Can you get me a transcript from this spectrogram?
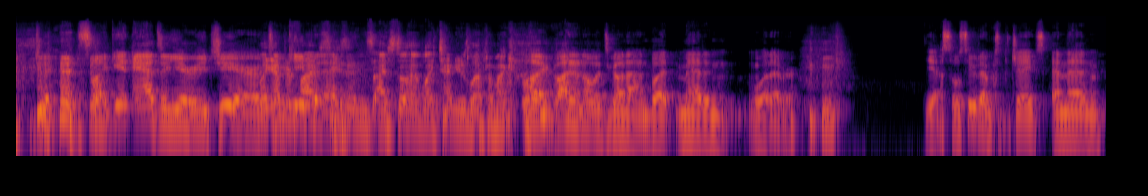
just like it adds a year each year? like after five it at- seasons, I still have like ten years left on my. like I don't know what's going on, but Madden, whatever. yeah, so we'll see what happens to the Jags, and then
